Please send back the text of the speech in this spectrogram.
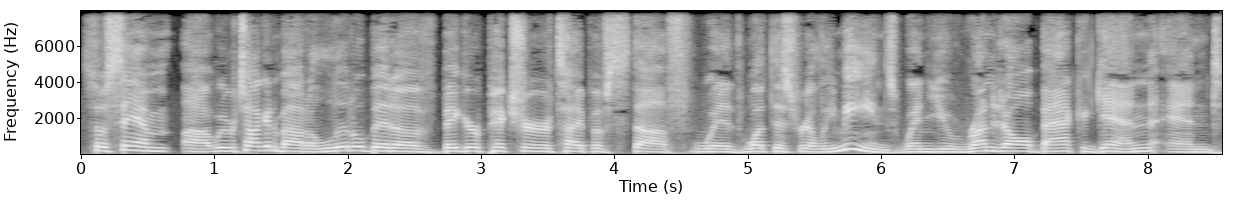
So, Sam, uh, we were talking about a little bit of bigger picture type of stuff with what this really means when you run it all back again and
